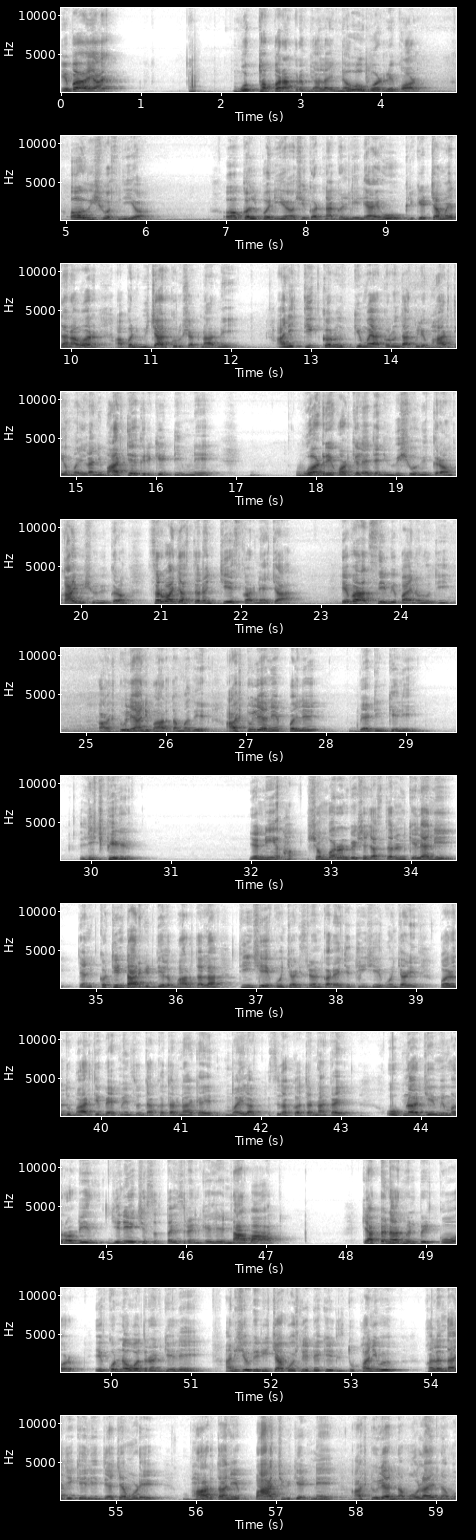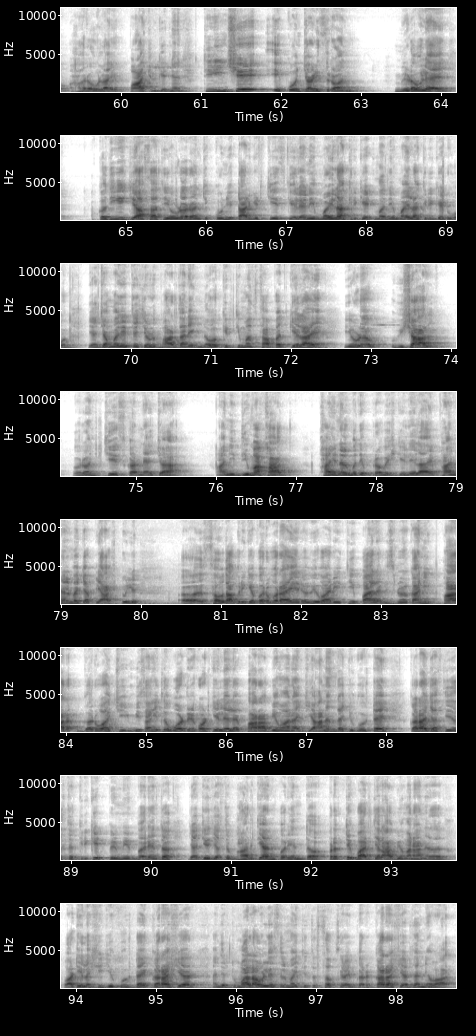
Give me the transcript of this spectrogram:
हे बा या मोठा पराक्रम झाला आहे नवं वर्ल्ड रेकॉर्ड अविश्वसनीय अकल्पनीय अशी घटना घडलेली आहे. हो क्रिकेटच्या मैदानावर आपण विचार करू शकणार नाही. आणि ती करून किमया करून दाखवली भारतीय महिलांनी भारतीय क्रिकेट टीमने. वर्ल्ड रेकॉर्ड केलं आहे त्यांनी विश्वविक्रम. काय विश्वविक्रम? सर्वात जास्त रन चेस करण्याच्या. हे बघा सेमीफायनल होती. ऑस्ट्रेलिया आणि भारतामध्ये. ऑस्ट्रेलियाने पहिले बॅटिंग केली. लिचफिल्ड यांनी ह- शंभर रनपेक्षा जास्त रन केल्याने त्यांनी कठीण टार्गेट दिलं भारताला. तीनशे एकोणचाळीस रन करायचे तीनशे एकोणचाळीस. परंतु भारतीय बॅट्समॅनसुद्धा खतरनाक आहेत महिलासुद्धा खतरनाक आहेत. ओपनर जेमिमा रॉड्रीज जिने एकशे सत्तावीस रन केले नाबाद. कॅप्टन हरमनप्रीत कौर एकोणनव्वद रन केले. आणि शेवटी रिचा घोषने देखील तुफानी फलंदाजी केली. त्याच्यामुळे भारताने पाच विकेटने ऑस्ट्रेलिया नमवलाय नम हरवलाय. पाच विकेटने. तीनशे एकोणचाळीस रन मिळवले आहेत. कधीही असाच एवढं रनचे कोणी टार्गेट चेस केल्याने महिला क्रिकेटमध्ये महिला क्रिकेट व याच्यामध्ये त्याच्यामुळे भारताने एक नवं कीर्तिमान स्थापित केलं आहे. एवढं विशाल रन चेस करण्याच्या आणि दिमाखात फायनलमध्ये प्रवेश केलेला आहे. फायनलमध्ये आपली ऑस्ट्रेलिया साऊथ आफ्रिकेबरोबर आहे. रविवारी ती पाहायला विसरू नका. आणि फार गर्वाची मी सांगितलं वर्ल्ड रेकॉर्ड केलेलं आहे. फार अभिमानाची आनंदाची गोष्ट आहे. करा जास्तीत जास्त क्रिकेट प्रेमींपर्यंत जास्तीत जास्त भारतीयांपर्यंत. प्रत्येक भारतीयाला अभिमान आनंद वाटेल अशी जी गोष्ट आहे करा शेअर आणि जर तुम्हाला आवडली असेल माहिती तर सबस्क्राईब करा. करा शेअर धन्यवाद.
